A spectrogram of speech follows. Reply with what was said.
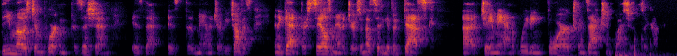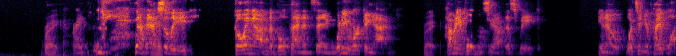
the most important position is that is the manager of each office. And again, they're sales managers. They're not sitting at their desk, uh, J man, waiting for transaction questions. Like, Right. Right. They're actually going out in the bullpen and saying, what are you working on? Right. How many appointments do you have this week? You know, what's in your pipeline?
